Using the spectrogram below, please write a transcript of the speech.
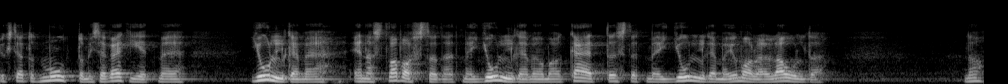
üks teatud muutumise vägi, et me julgeme ennast vabastada, et me julgeme oma käed tõsta, et me julgeme Jumalale laulda. noh,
